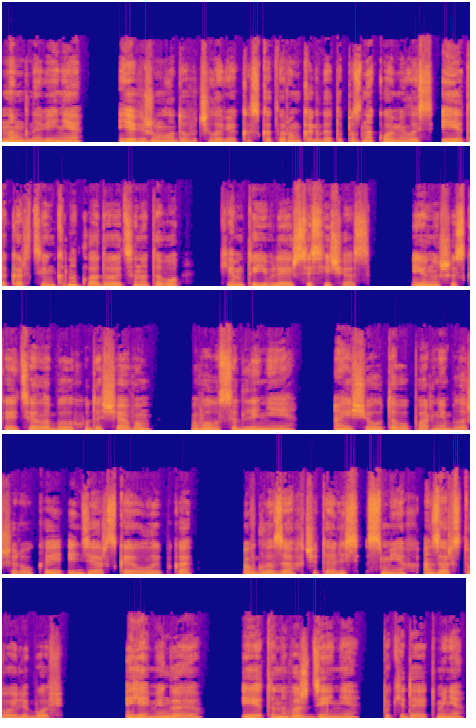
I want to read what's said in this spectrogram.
На мгновение я вижу молодого человека, с которым когда-то познакомилась, и эта картинка накладывается на того, кем ты являешься сейчас. Юношеское тело было худощавым, волосы длиннее, а еще у того парня была широкая и дерзкая улыбка. В глазах читались смех, озорство и любовь. Я мигаю, и это наваждение покидает меня.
